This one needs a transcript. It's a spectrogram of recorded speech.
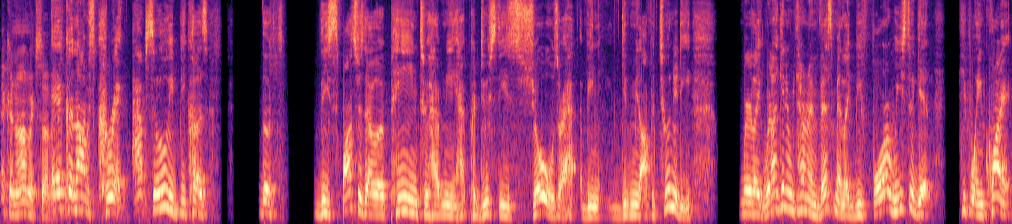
economics of it. Economics, correct, absolutely, because the these sponsors that were paying to have me ha- produce these shows or ha- being giving me the opportunity, we're like, we're not getting return on investment. Like before, we used to get people inquiring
